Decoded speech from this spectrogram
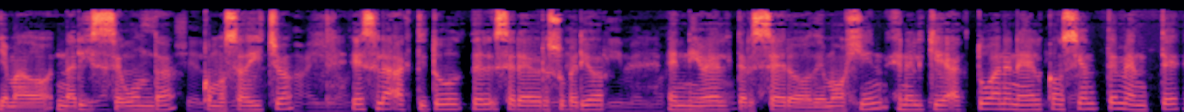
llamado nariz segunda, como se ha dicho, es la actitud del cerebro superior en nivel tercero de Mohin, en el que actúan en él conscientemente.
